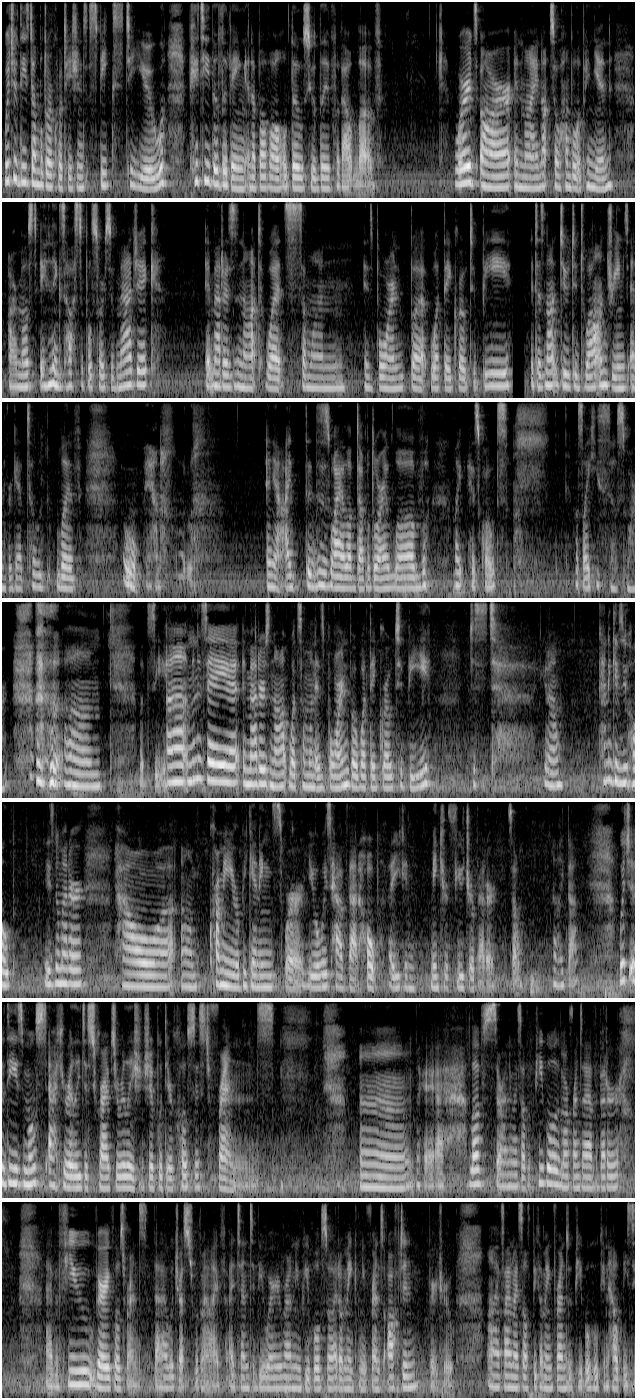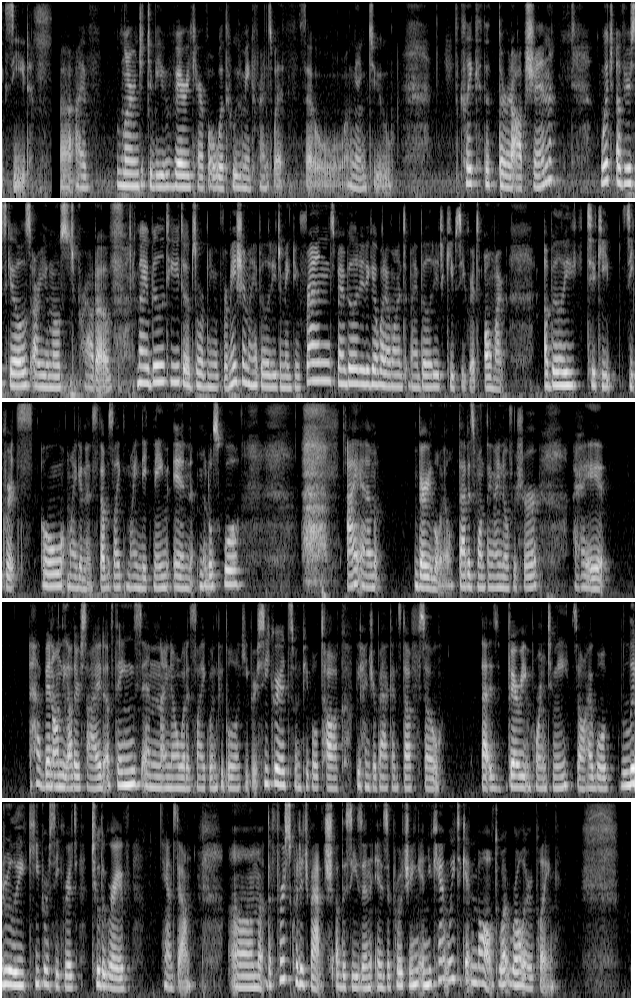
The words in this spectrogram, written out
Which of these Dumbledore quotations speaks to you? Pity the living, and above all, those who live without love. Words are, in my not so humble opinion, our most inexhaustible source of magic. It matters not what someone is born, but what they grow to be. It does not do to dwell on dreams and forget to live. Oh man. And yeah, I this is why I love Dumbledore. I love like his quotes. I was like, he's so smart. um, let's see. Uh, I'm gonna say it matters not what someone is born, but what they grow to be. Just, you know, kind of gives you hope. Because no matter how um, crummy your beginnings were, you always have that hope that you can make your future better. So I like that. Which of these most accurately describes your relationship with your closest friends? Um, okay, I love surrounding myself with people. The more friends I have, the better. I have a few very close friends that I would trust with my life. I tend to be wary around new people, so I don't make new friends often. Very true. I find myself becoming friends with people who can help me succeed. Uh, I've learned to be very careful with who you make friends with, so I'm going to click the third option. Which of your skills are you most proud of? My ability to absorb new information, my ability to make new friends, my ability to get what I want, my ability to keep secrets. Oh my ability to keep secrets. Oh my goodness, that was like my nickname in middle school. I am very loyal. That is one thing I know for sure. I have been on the other side of things and I know what it's like when people keep your secrets, when people talk behind your back and stuff. So that is very important to me. So I will literally keep your secret to the grave, hands down. Um, the first Quidditch match of the season is approaching, and you can't wait to get involved. What role are you playing?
